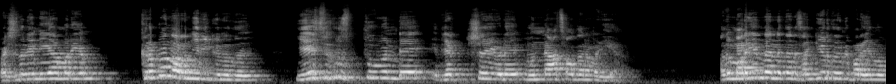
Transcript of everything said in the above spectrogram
പരിശുദ്ധ കന്യാമറിയം കൃപ നിറഞ്ഞിരിക്കുന്നത് യേശുക്രിസ്തുവിന്റെ രക്ഷയുടെ മുന്നാസ്വാദനം വഴിയാണ്. അത് മറിയം തന്നെ തന്നെ സങ്കീർത്തനത്തിൽ പറയുന്നു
